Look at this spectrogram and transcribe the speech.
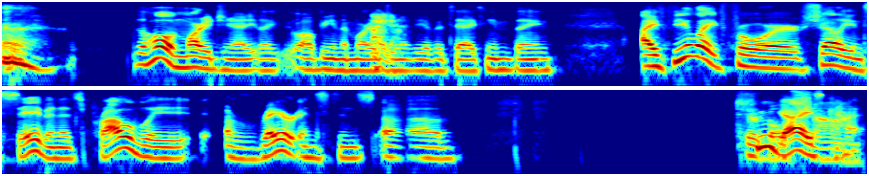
the whole Marty Jannetty, like, well, being the Marty. Jannetty of a tag team thing, I feel like for Shelley and Sabin, it's probably a rare instance of They're two guys ki-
